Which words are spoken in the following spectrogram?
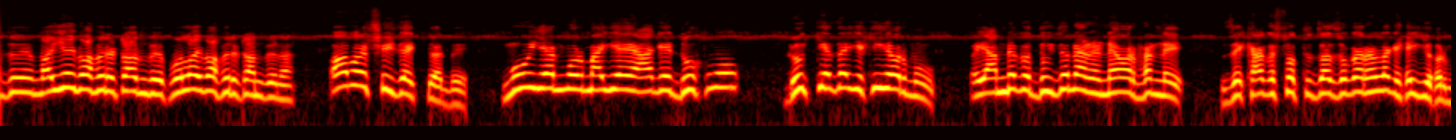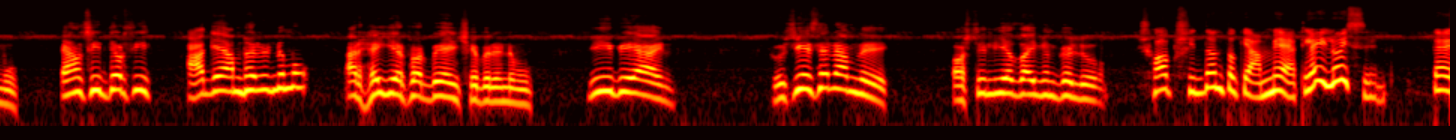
যে মাইয়াই বাপেরে টানবে পোলাই বাপেরে টানবে না? অবশ্যই যাইতে পারবে। মুই আর মোর মাইয়ে আগে ঢুকমু ঢুকিয়ে যাইয়ে কি হরমু ওই আপনাকে দুইজনের নেওয়ার ফান্ডে যে কাগজপত্র যা জোগাড় লাগে হেই হরমু। এখন চিন্তা করছি আগে আপনার নেব আর হেইয়ের পর বেআইন সেবেরে নেব কি বেআইন? খুশি হয়েছেন আপনি? অস্ট্রেলিয়া যাইবেন কইল। সব সিদ্ধান্ত কি আমি একলাই লইছেন? তাই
